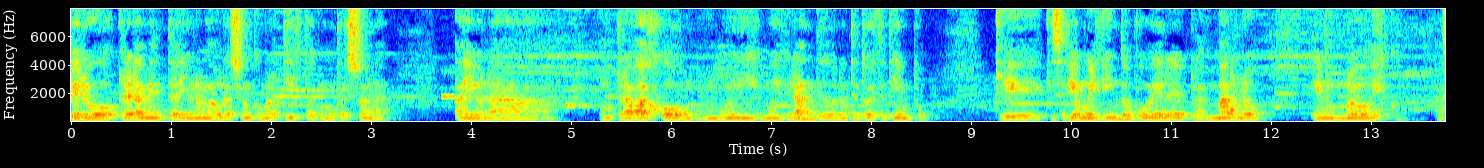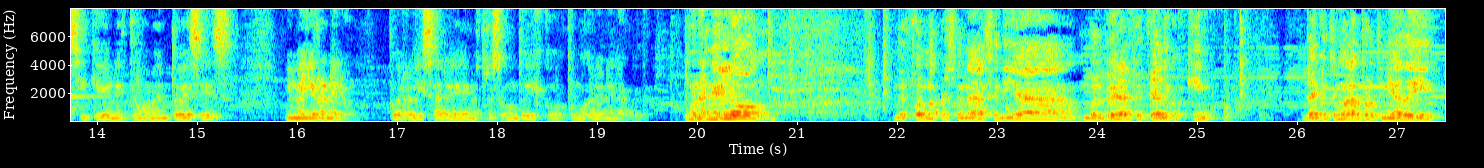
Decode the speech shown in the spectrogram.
pero claramente hay una maduración como artista, como persona. Hay una, un trabajo muy, muy grande durante todo este tiempo que, sería muy lindo poder eh, plasmarlo en un nuevo disco. Así que en este momento ese es mi mayor anhelo, poder realizar eh, nuestro segundo disco como Galán en la Cueca. Un anhelo de forma personal sería volver al Festival de Cosquín, ya que tuvimos la oportunidad de ir,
